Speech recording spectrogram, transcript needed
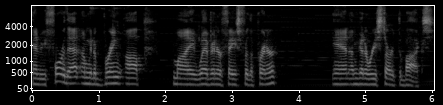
and before that, I'm going to bring up my web interface for the printer and I'm going to restart the box.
